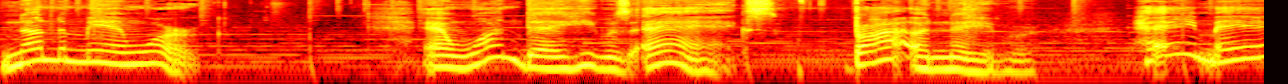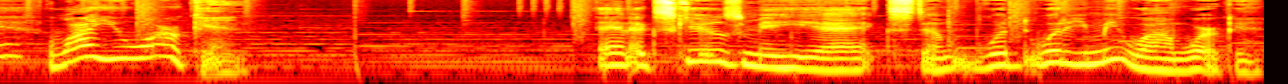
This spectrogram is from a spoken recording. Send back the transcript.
None of the men work. And one day he was asked by a neighbor, Hey man, why you working? And excuse me, he asked him, what, what do you mean why I'm working?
